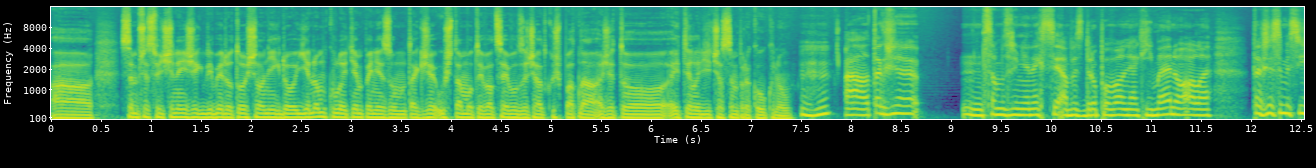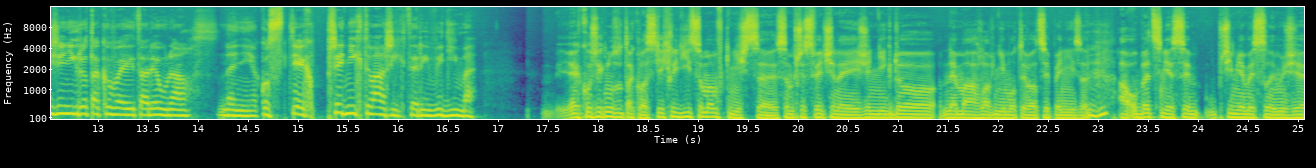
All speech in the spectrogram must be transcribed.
a jsem přesvědčený, že kdyby do toho šel někdo jenom kvůli těm penězům, takže už ta motivace je od začátku špatná a že to i ty lidi časem prokouknou. Mhm. A takže mm, samozřejmě nechci, abys dropoval nějaký jméno, ale takže si myslíš, že nikdo takovej tady u nás není, jako z těch předních tváří, který vidíme. Jako řeknu to takhle, z těch lidí, co mám v knižce, jsem přesvědčený, že nikdo nemá hlavní motivaci peníze. Mm-hmm. A obecně si upřímně myslím, že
